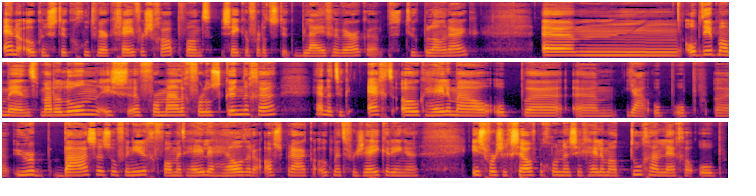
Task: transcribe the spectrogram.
en ook een stuk goed werkgeverschap. Want zeker voor dat stuk blijven werken is natuurlijk belangrijk. Um, op dit moment, Madelon is uh, voormalig verloskundige. En natuurlijk echt ook helemaal op, uh, um, ja, op, op uurbasis. Of in ieder geval met hele heldere afspraken, ook met verzekeringen. Is voor zichzelf begonnen zich helemaal toe gaan leggen op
